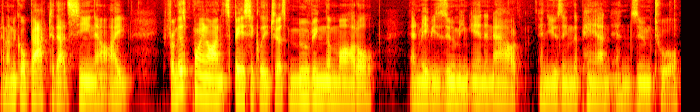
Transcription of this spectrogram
and let me go back to that scene. Now, I from this point on, it's basically just moving the model and maybe zooming in and out and using the pan and zoom tool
